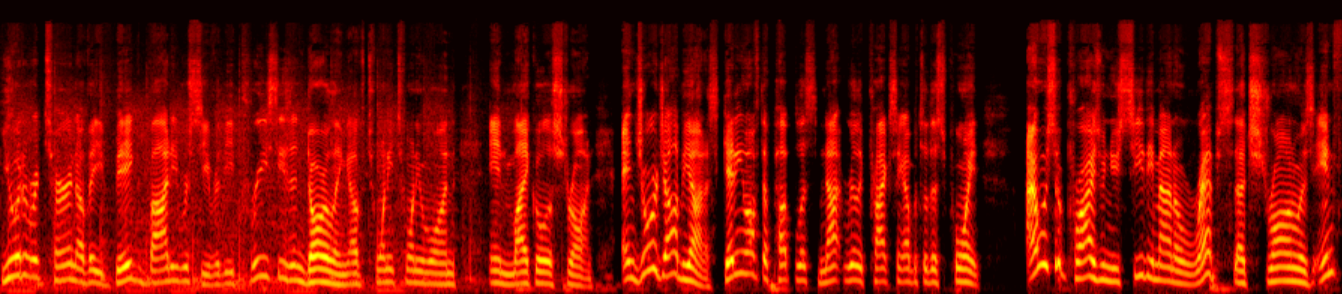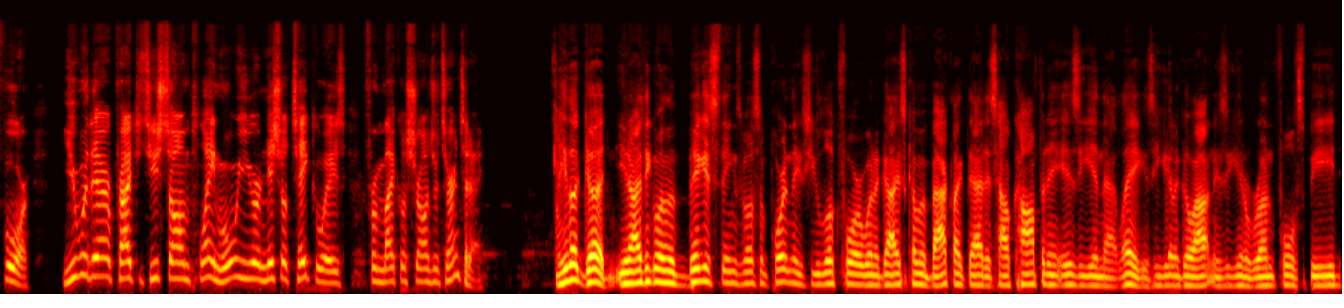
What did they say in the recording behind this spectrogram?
you had a return of a big body receiver, the preseason darling of 2021 in Michael Strachan. And George, I'll be honest, getting off the pup list, not really practicing up until this point, I was surprised when you see the amount of reps that Strachan was in for. You were there at practice. You saw him playing. What were your initial takeaways from Michael Strachan's return today? He looked good. You know, I think one of the biggest things, most important things you look for when a guy's coming back like that is how confident is he in that leg? Is he going to go out and is he going to run full speed?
